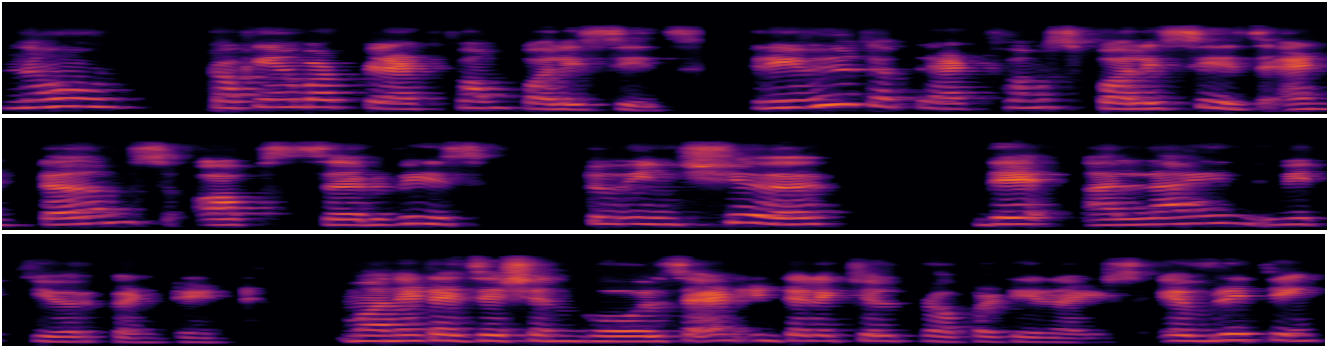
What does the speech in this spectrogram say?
Now, talking about platform policies. Review the platform's policies and terms of service to ensure they align with your content. Monetization goals and intellectual property rights. Everything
